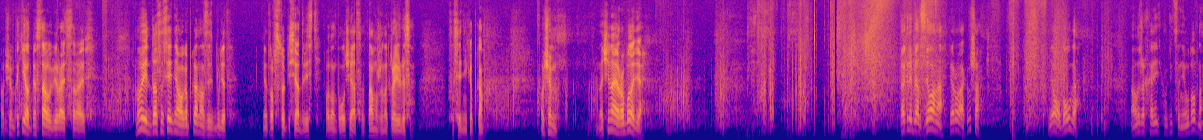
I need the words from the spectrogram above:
В общем, такие вот места выбирать стараюсь. Ну и до соседнего капкана здесь будет метров 150-200. Вот он получается, там уже на краю леса, соседний капкан. В общем, начинаю работать я. Так, ребят, сделана первая крыша. Делал долго. На лыжах ходить, крутиться неудобно.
